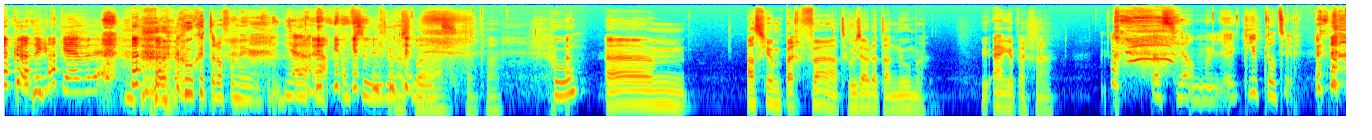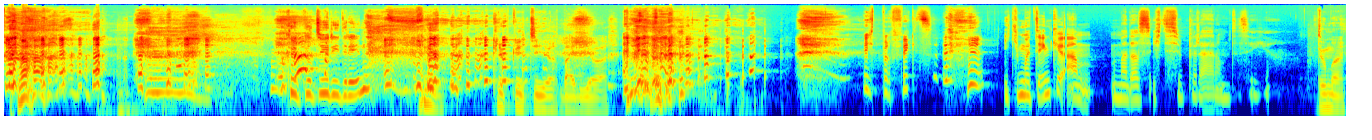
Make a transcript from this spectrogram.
Ik was echt. Goed getroffen met uw vriend. Ja. Ja, ja, absoluut. Absoluut. Goed. Ehm, als je een parfum had, hoe zou dat dan noemen? Je eigen parfum. Dat is heel moeilijk. Clubcultuur. Cultuur iedereen. Clubcultuur bij Dior. Echt perfect. Ik moet denken aan... Maar dat is echt super raar om te zeggen. Doe maar.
